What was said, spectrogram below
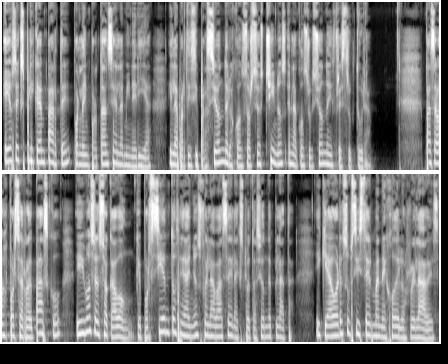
Ello se explica en parte por la importancia de la minería y la participación de los consorcios chinos en la construcción de infraestructura. Pasamos por Cerro de Pasco y vimos el socavón, que por cientos de años fue la base de la explotación de plata y que ahora subsiste el manejo de los relaves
